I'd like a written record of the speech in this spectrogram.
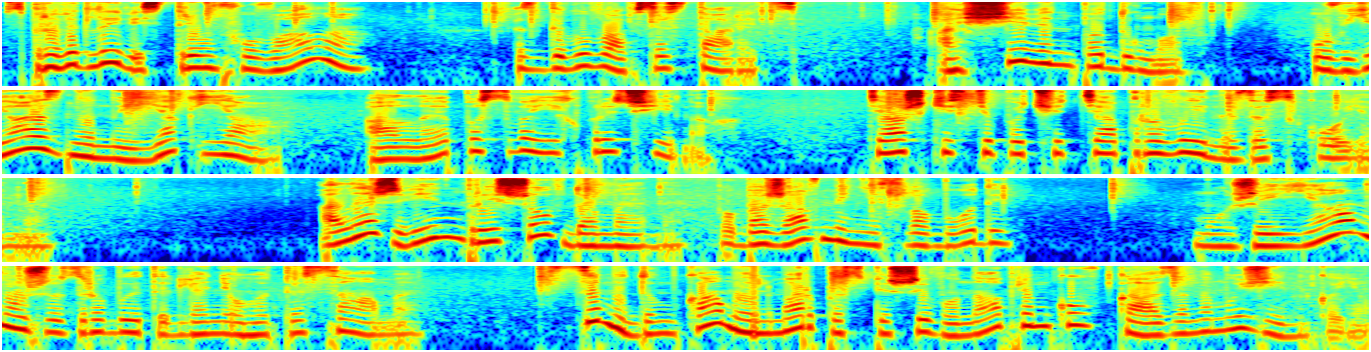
Справедливість тріумфувала? здивувався старець. А ще він подумав ув'язнений, як я, але по своїх причинах, тяжкістю почуття провини заскоєне. Але ж він прийшов до мене, побажав мені свободи. Може, і я можу зробити для нього те саме. З цими думками Ельмар поспішив у напрямку, вказаному жінкою.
